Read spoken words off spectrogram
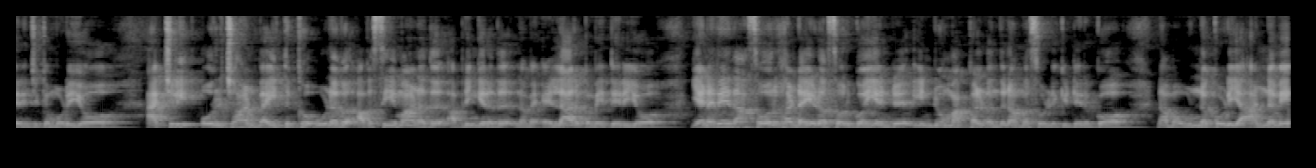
தெரிஞ்சுக்க முடியும். ஆக்சுவலி ஒரு சான் வயிற்றுக்கு உணவு அவசியமானது அப்படிங்கிறது நம்ம எல்லாருக்குமே தெரியும். எனவே தான் சோறு கண்ட இடம் சொர்க்கம் என்று இன்றும் மக்கள் வந்து நம்ம சொல்லிக்கிட்டு இருக்கோம். நம்ம உண்ணக்கூடிய அன்னமே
